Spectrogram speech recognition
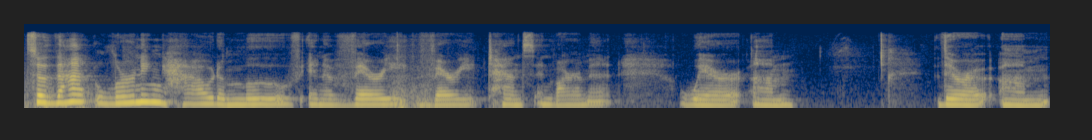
so that learning how to move in a very, very tense environment where um, there are um,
